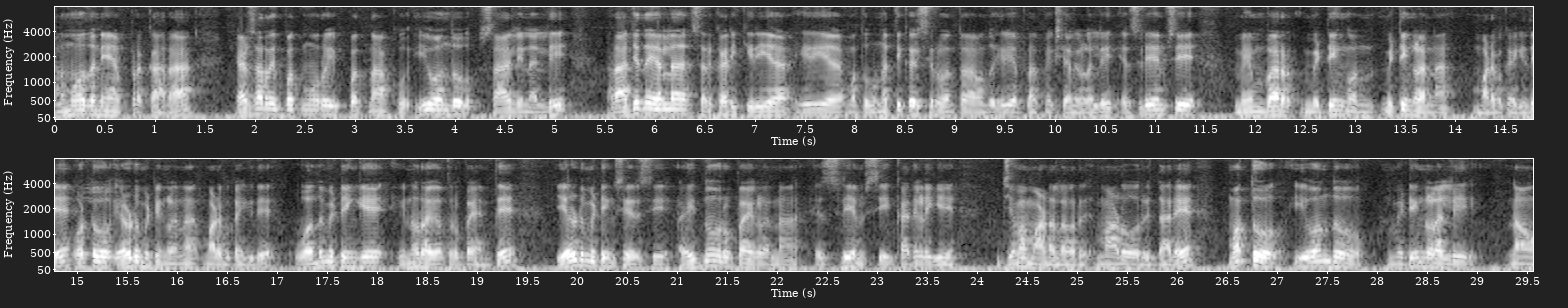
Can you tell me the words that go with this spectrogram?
ಅನುಮೋದನೆಯ ಪ್ರಕಾರ ಎರಡು ಸಾವಿರದ ಇಪ್ಪತ್ತ್ಮೂರು ಇಪ್ಪತ್ತ್ನಾಲ್ಕು ಈ ಒಂದು ಸಾಲಿನಲ್ಲಿ ರಾಜ್ಯದ ಎಲ್ಲ ಸರ್ಕಾರಿ ಕಿರಿಯ, ಹಿರಿಯ ಮತ್ತು ಉನ್ನತೀಕರಿಸಿರುವಂಥ ಒಂದು ಹಿರಿಯ ಪ್ರಾಥಮಿಕ ಶಾಲೆಗಳಲ್ಲಿ S D M C member meeting ಒಂದು ಮೀಟಿಂಗ್ಗಳನ್ನು ಮಾಡಬೇಕಾಗಿದೆ. ಒಟ್ಟು ಎರಡು ಮೀಟಿಂಗ್ಗಳನ್ನು ಮಾಡಬೇಕಾಗಿದೆ. ಒಂದು ಮೀಟಿಂಗ್ಗೆ ಇನ್ನೂರ ಐವತ್ತು ರೂಪಾಯಿ ಅಂತೆ ಎರಡು ಮೀಟಿಂಗ್ ಸೇರಿಸಿ ಐದುನೂರು ರೂಪಾಯಿಗಳನ್ನು ಎಸ್ ಡಿ ಎಂ ಸಿ ಖಾತೆಗಳಿಗೆ ಜಮಾ ಮಾಡಲವರು, ಮಾಡುವವರಿದ್ದಾರೆ. ಮತ್ತು ಈ ಒಂದು ಮೀಟಿಂಗ್ಗಳಲ್ಲಿ ನಾವು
